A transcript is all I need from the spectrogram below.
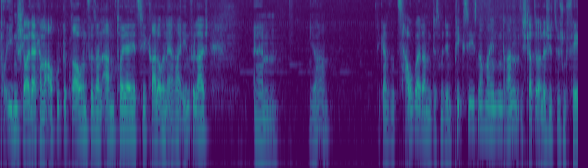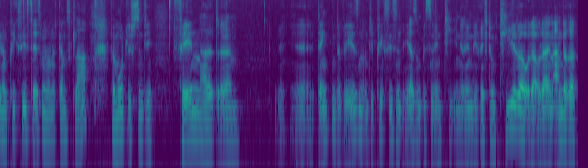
Droidenschleuder kann man auch gut gebrauchen für sein Abenteuer, jetzt hier gerade auch in Rain vielleicht. Ähm, ja, die ganzen Zauber dann, das mit den Pixies nochmal hinten dran. Ich glaube, der Unterschied zwischen Feen und Pixies, der ist mir noch nicht ganz klar. Vermutlich sind die Feen halt ähm, äh, denkende Wesen und die Pixies sind eher so ein bisschen in, in, in, die Richtung Tiere oder, oder in andere,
